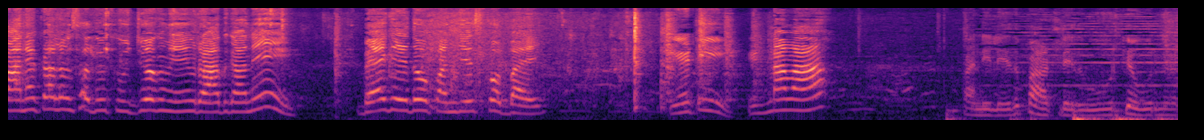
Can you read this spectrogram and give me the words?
వానాకాలం చదువుకి ఉద్యోగం ఏమి రాదు కానీ బ్యాగ్ ఏదో పని చేసుకో బాయ్ ఏటి వింటున్నావా? పని లేదు పాటలేదు ఊరికే ఊరి మీద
